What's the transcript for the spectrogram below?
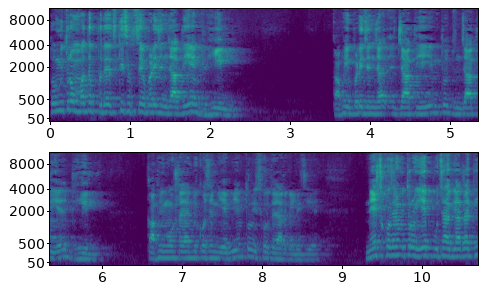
तो मित्रों मध्य प्रदेश की सबसे बड़ी जनजाति है भील। काफ़ी बड़ी जनजाति है मित्रों, जनजाति है भील। काफ़ी मोस्ट आई क्वेश्चन ये भी है तो इसको तैयार कर लीजिए। नेक्स्ट क्वेश्चन मित्रों, ये पूछा गया था कि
